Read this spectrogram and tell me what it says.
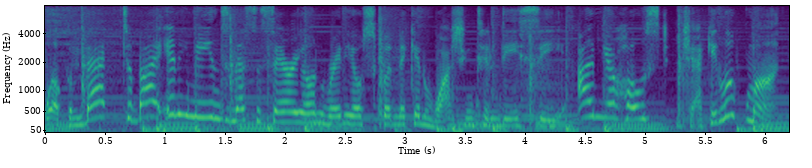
Welcome back to By Any Means Necessary on Radio Sputnik in Washington, D.C. I'm your host, Jacquie Luqman.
